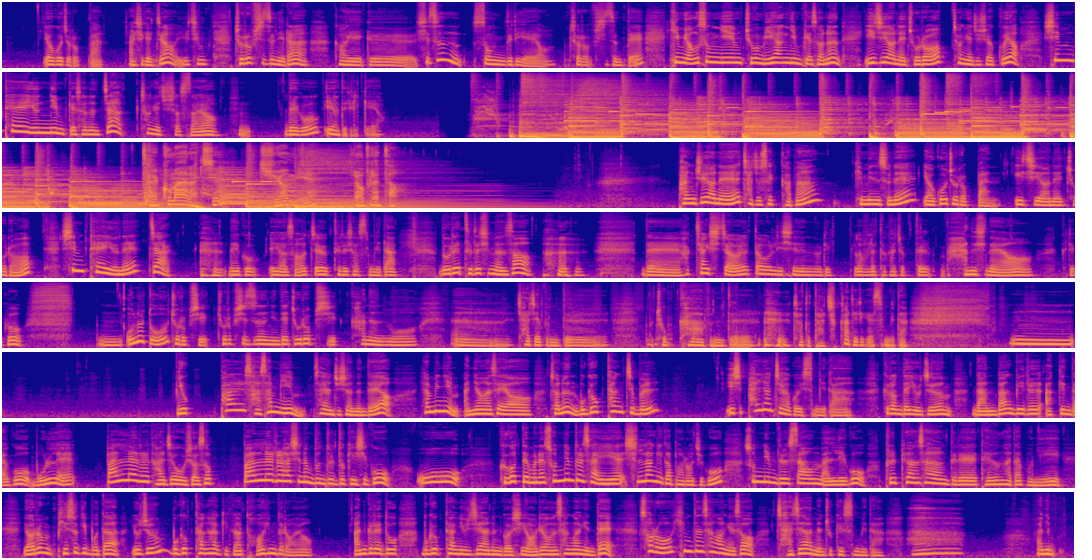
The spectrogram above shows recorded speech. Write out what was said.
여고 졸업반. 아시겠죠? 이게 지금 졸업 시즌이라 거의 그 시즌송들이에요. 졸업 시즌 때. 김영숙님, 조미향님께서는 이지연의 졸업 청해주셨고요. 심태윤님께서는 짝 청해주셨어요. 네곡 이어드릴게요. 달콤한 아침 주현미의 러브레터 방주연의 자주색 가방 김민순의 여고 졸업반 이지연의 졸업 심태윤의 짝 네곡 이어서 쭉 들으셨습니다. 노래 들으시면서 네 학창 시절 떠올리신 우리 러브레터 가족들 많으시네요. 그리고 음, 오늘 또 졸업식, 졸업 시즌인데 졸업식 하는 뭐, 어, 자제분들, 뭐 조카분들, 저도 다 축하드리겠습니다. 음, 6843님 사연 주셨는데요. 현미님, 안녕하세요. 저는 목욕탕집을 28년째 하고 있습니다. 그런데 요즘 난방비를 아낀다고 몰래 빨래를 가져오셔서 빨래를 하시는 분들도 계시고, 오, 그것 때문에 손님들 사이에 실랑이가 벌어지고 손님들 싸움 말리고 불편 사항들에 대응하다 보니 여름 비수기보다 요즘 목욕탕 하기가 더 힘들어요. 안 그래도 목욕탕 유지하는 것이 어려운 상황인데 서로 힘든 상황에서 자제하면 좋겠습니다. 아, 아니, 아,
